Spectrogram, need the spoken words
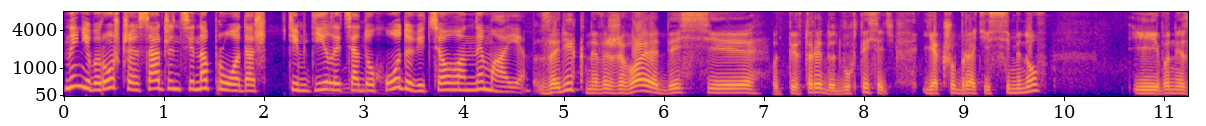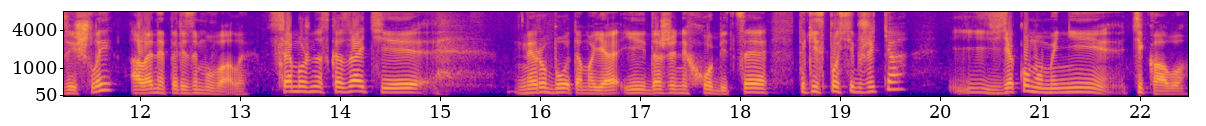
Нині вирощує саджанці на продаж. Втім, ділиться доходу від цього немає. За рік не виживає десь е, від півтори до двох тисяч, якщо брати із сімінов, і вони зайшли, але не перезимували. Це можна сказати. Не робота моя і навіть не хобі. Це такий спосіб життя, в якому мені цікаво.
